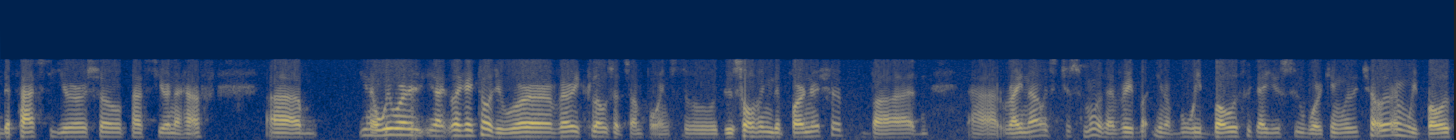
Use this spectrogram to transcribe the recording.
the past year or so, past year and a half. Um, you know, we were like I told you, we were very close at some points to dissolving the partnership, but uh, right now it's just smooth. Every you know, we both got used to working with each other, and we both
